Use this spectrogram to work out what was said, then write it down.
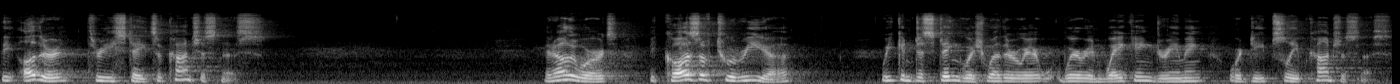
the other three states of consciousness. In other words, because of Turiya, we can distinguish whether we're, we're in waking, dreaming, or deep sleep consciousness.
